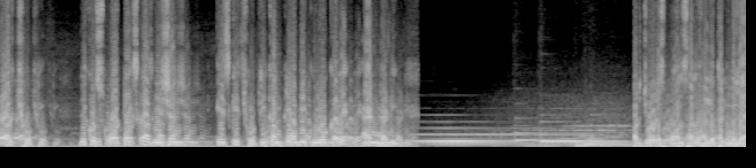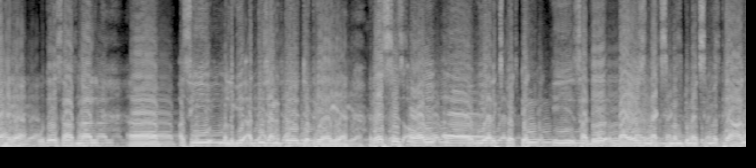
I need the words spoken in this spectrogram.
और छोटी देखो स्पॉटेक्स का विजन इसकी छोटी कंपनियां भी ग्रो करे एंड बड़ी ਔਰ ਜੋ ਰਿਸਪੌਂਸ ਸਾਨੂੰ ਹਲੇ ਤੱਕ ਮਿਲਿਆ ਹੈਗਾ ਉਹਦੇ ਹਿਸਾਬ ਨਾਲ ਅਹ, ਅਸੀਂ ਮਤਲਬ ਕਿ ਅੱਧੀ ਜੰਗ ਤੇ ਜਿੱਤ ਲਿਆ ਗਿਆ rest is all we are expecting ਕਿ ਸਾਡੇ ਬਾਇਰਸ ਮੈਕਸਿਮਮ ਟੂ ਮੈਕਸਿਮਮ ਇੱਥੇ ਆਉਣ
